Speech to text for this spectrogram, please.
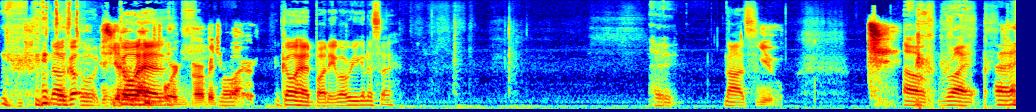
No, go- torch. Go ahead. garbage Well, fire. Go ahead, buddy. What were you gonna say? Who? Nas. You. Oh, right. Uh,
